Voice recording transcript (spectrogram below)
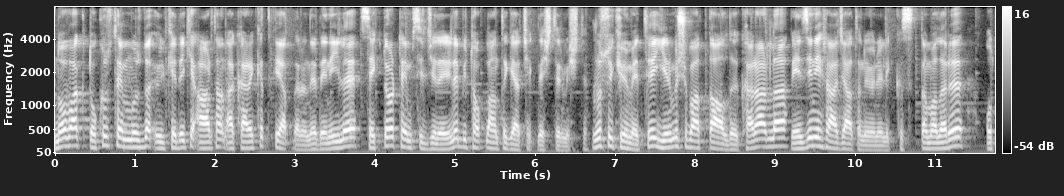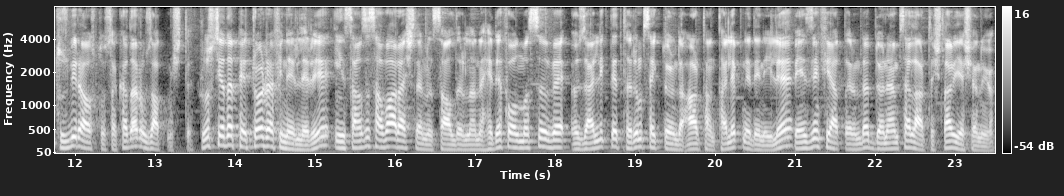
Novak 9 Temmuz'da ülkedeki artan akaryakıt fiyatları nedeniyle sektör temsilcileriyle bir toplantı gerçekleştirmişti. Rus hükümeti 20 Şubat'ta aldığı kararla benzin ihracatına yönelik kısıtlamaları 31 Ağustos'a kadar uzatmıştı. Rusya'da petrol rafinerileri, insansız hava araçlarının saldırılarına hedef olması ve özellikle tarım sektöründe artan talep nedeniyle benzin fiyatlarında dönemsel artışlar yaşanıyor.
